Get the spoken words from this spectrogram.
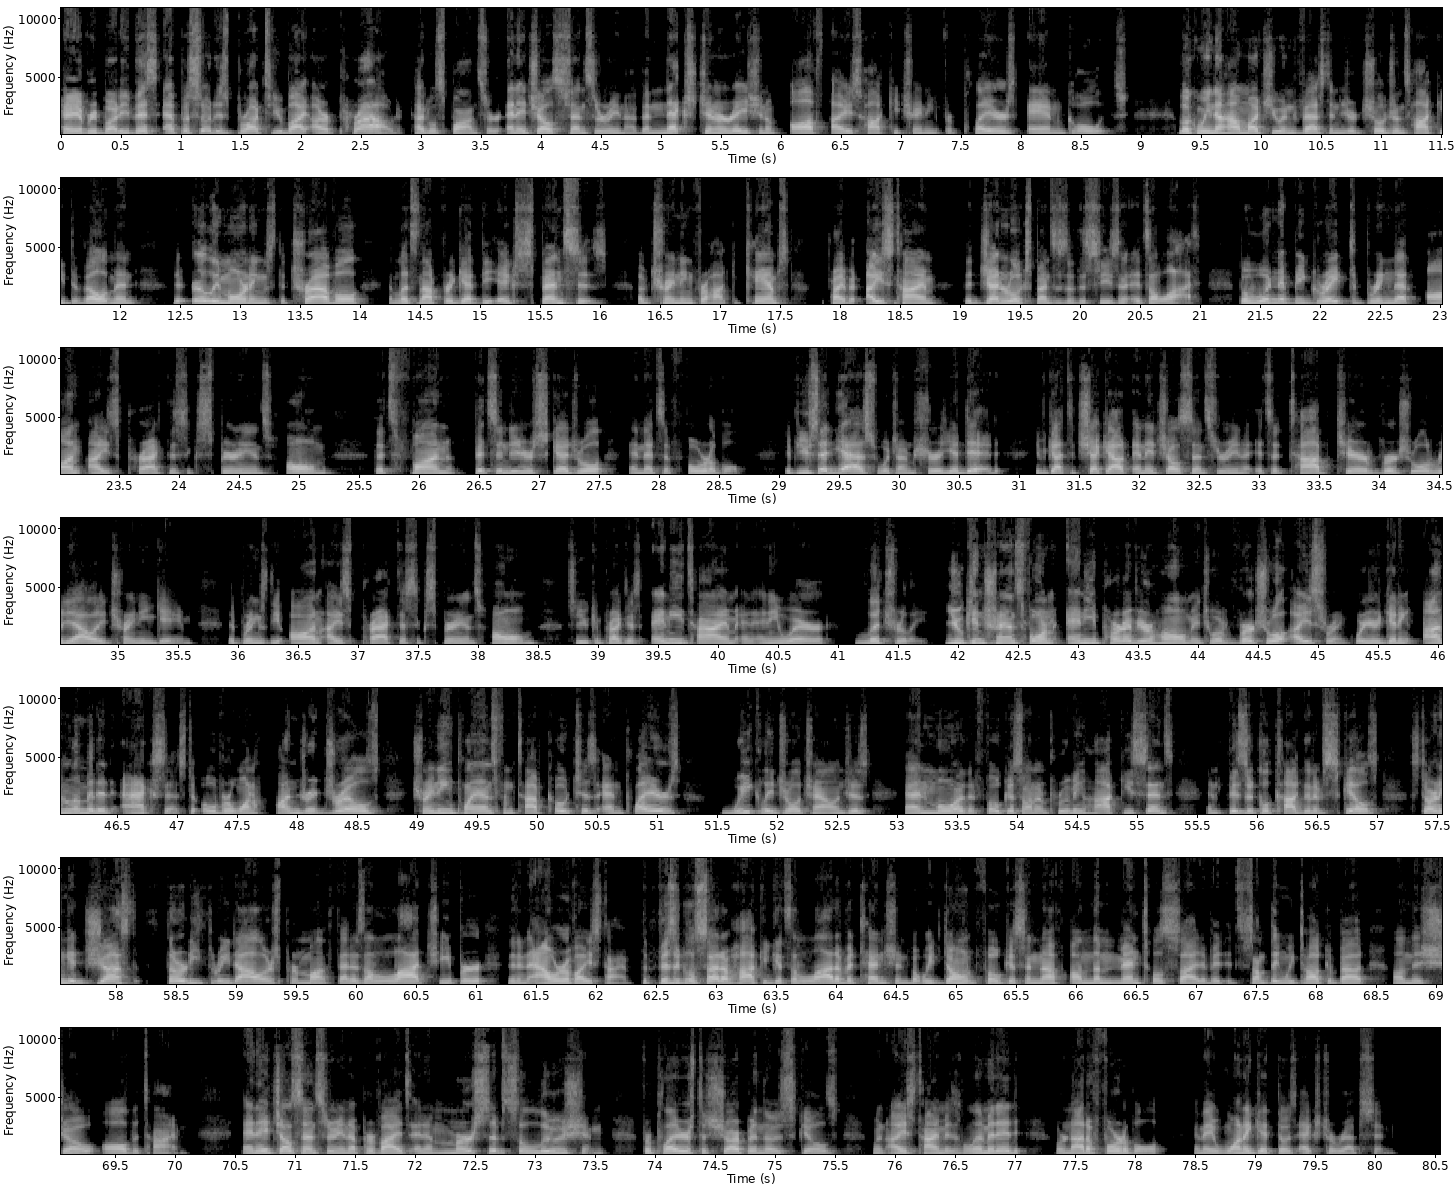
Hey, everybody. This episode is brought to you by our proud title sponsor, NHL Sense Arena, the next generation of off ice hockey training for players and goalies. Look, we know how much you invest in your children's hockey development, the early mornings, the travel, and let's not forget the expenses of training for hockey camps, private ice time, the general expenses of the season. It's a lot. But wouldn't it be great to bring that on ice practice experience home that's fun, fits into your schedule, and that's affordable? If you said yes, which I'm sure you did, you've got to check out NHL Sense Arena. It's a top tier virtual reality training game that brings the on ice practice experience home so you can practice anytime and anywhere, literally. You can transform any part of your home into a virtual ice rink where you're getting unlimited access to over 100 drills, training plans from top coaches and players, weekly drill challenges, and more that focus on improving hockey sense and physical cognitive skills, starting at just $33 per month. That is a lot cheaper than an hour of ice time. The physical side of hockey gets a lot of attention, but we don't focus enough on the mental side of it. It's something we talk about on this show all the time. NHL Sense Arena provides an immersive solution for players to sharpen those skills when ice time is limited or not affordable and they want to get those extra reps in.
